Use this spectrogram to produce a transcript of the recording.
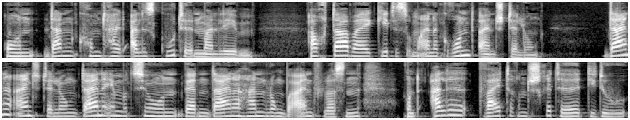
und dann kommt halt alles Gute in mein Leben. Auch dabei geht es um eine Grundeinstellung. Deine Einstellung, deine Emotionen werden deine Handlung beeinflussen, und alle weiteren Schritte, die du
